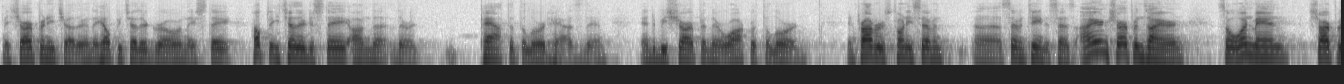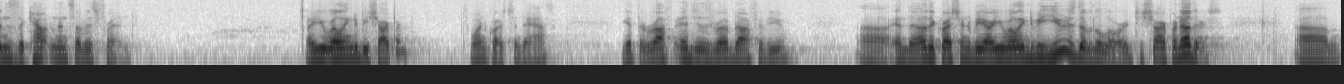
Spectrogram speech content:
They sharpen each other and they help each other grow and they stay, help each other to stay on the, the path that the Lord has and, and to be sharp in their walk with the Lord. In Proverbs 27, uh, 17, it says, Iron sharpens iron, so one man sharpens the countenance of his friend. Are you willing to be sharpened? It's one question to ask. Get the rough edges rubbed off of you. Uh, and the other question would be, are you willing to be used of the Lord to sharpen others? Um,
